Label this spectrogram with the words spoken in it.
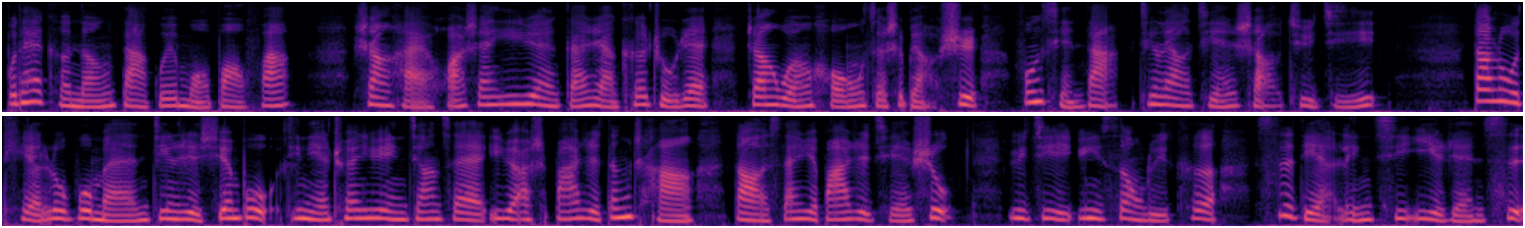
不太可能大规模爆发。上海华山医院感染科主任张文宏则是表示，风险大，尽量减少聚集。大陆铁路部门近日宣布，今年春运将在一月二十八日登场，到三月八日结束，预计运送旅客四点零七亿人次。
